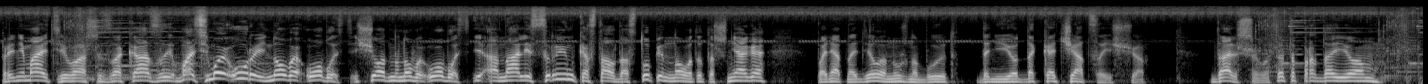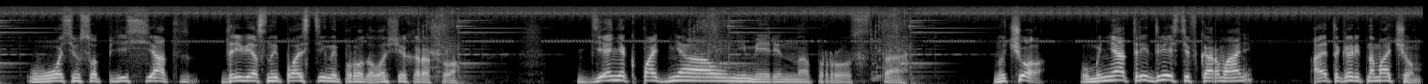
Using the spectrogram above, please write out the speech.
Принимайте ваши заказы. Восьмой уровень, новая область. Еще одна новая область. И анализ рынка стал доступен. Но вот эта шняга, понятное дело, нужно будет до нее докачаться еще. Дальше, вот это продаем. 850 древесные пластины продал, вообще хорошо. Денег поднял немеренно просто. Ну чё, у меня 3200 в кармане. А это говорит нам о чем?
